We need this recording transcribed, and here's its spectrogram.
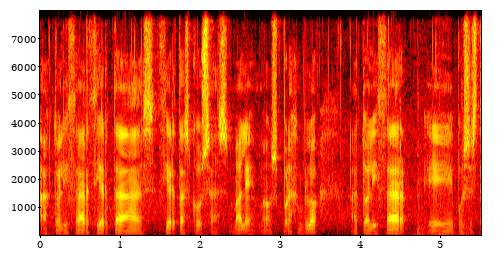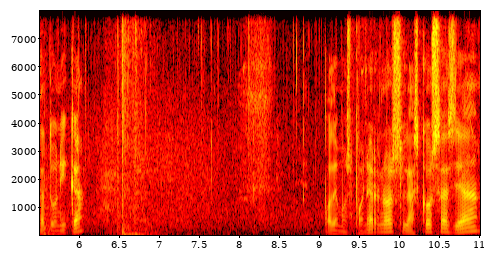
actualizar ciertas, ciertas cosas, ¿vale? Vamos, por ejemplo, actualizar eh, pues esta túnica. Podemos ponernos las cosas ya.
